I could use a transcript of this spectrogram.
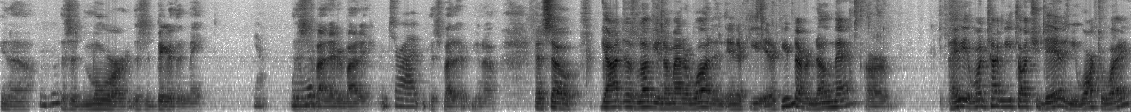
You know, Mhm. this is more, this is bigger than me. Yeah. This is Mhm. about everybody. That's right. It's about it, you know. And so God does love you no matter what. And, and if you if you've never known that, or maybe at one time you thought you did and you walked away,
